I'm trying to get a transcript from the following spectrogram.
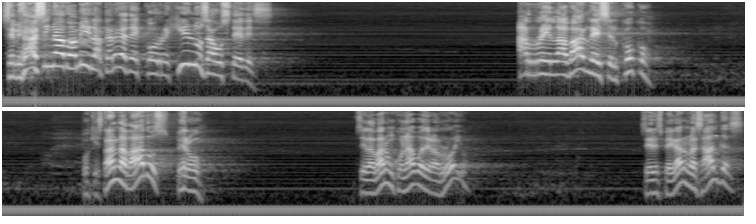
se me ha asignado a mí la tarea de corregirlos a ustedes. A relavarles el coco. Porque están lavados, pero se lavaron con agua del arroyo. Se les pegaron las algas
